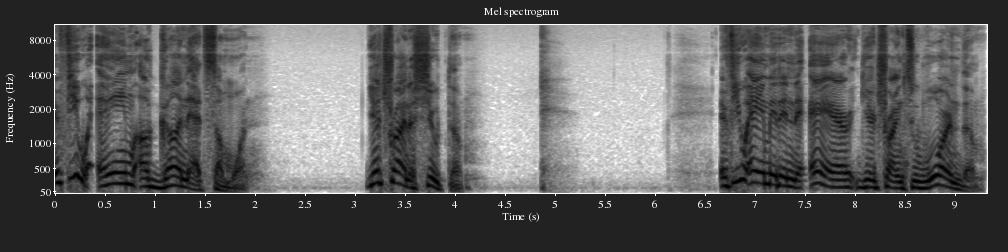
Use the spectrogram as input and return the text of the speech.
if you aim a gun at someone, you're trying to shoot them. If you aim it in the air, you're trying to warn them.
